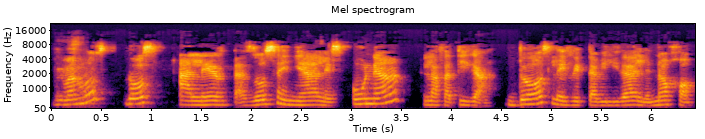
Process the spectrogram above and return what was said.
Llevamos dos alertas, dos señales. Una, la fatiga. Dos, la irritabilidad, el enojo.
